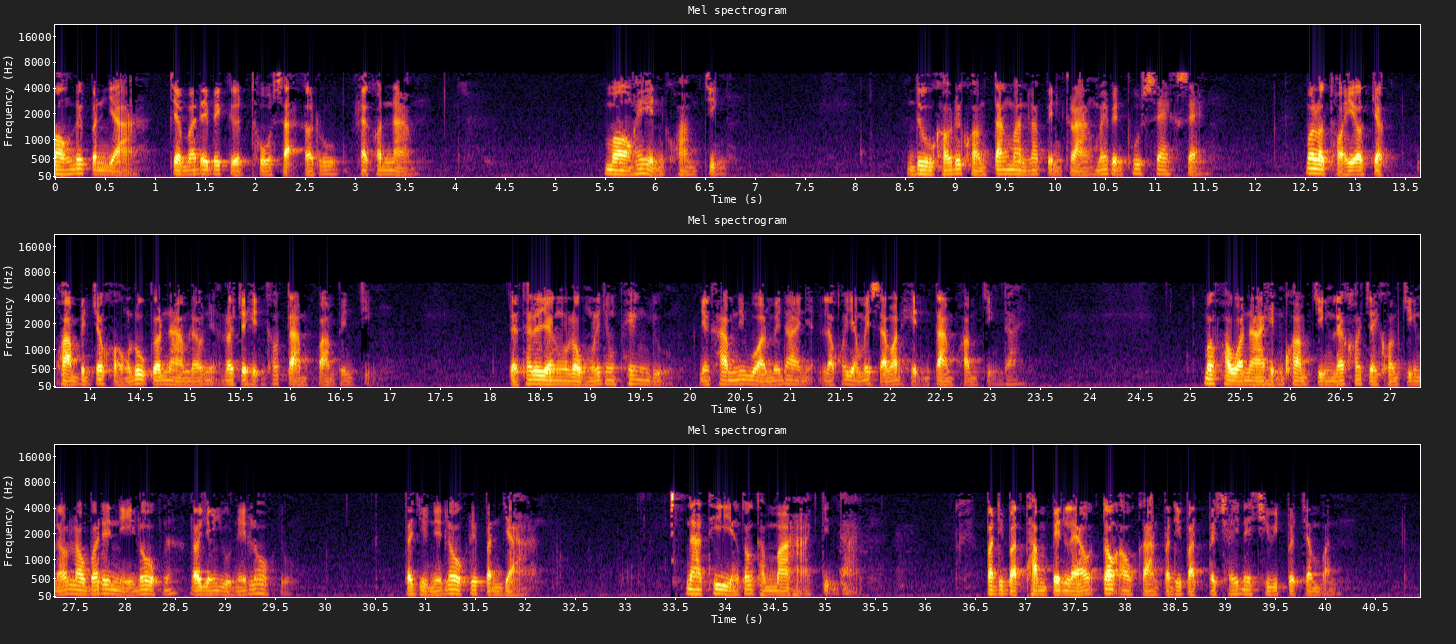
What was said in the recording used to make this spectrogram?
มองด้วยปัญญาจะไม่ได้ไปเกิดโทสะกับรูปและข้อนาม มองให้เห็นความจริง ดูเขาด้วยความตั้งมั่นและเป็นกลางไม่เป็นผู้แทรกแซงเมื่อเราถอยออกจากความเป็นเจ้าของรูปและนามแล้วเนี่ย เราจะเห็นเขาตามความเป็นจริง แต่ถ้าเรายังหลงและยังเพ่งอยู่ยังคำนิวรณ์ไม่ได้เนี่ย เราก็ยังไม่สามารถเห็นตามความจริงได้ เมื่อภาวนาเห็นความจริงแล้วเข้าใจความจริงแล้วเราไม่ได้หนีโลกนะ เรายังอยู่ในโลกอยู่ แต่อยู่ในโลกด้วยปัญญา หน้าที่ยังต้องทำมาหากินได้ ปฏิบัติธรรมเป็นแล้วต้องเอาการปฏิบัติไปใช้ในชีวิตประจำวัน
